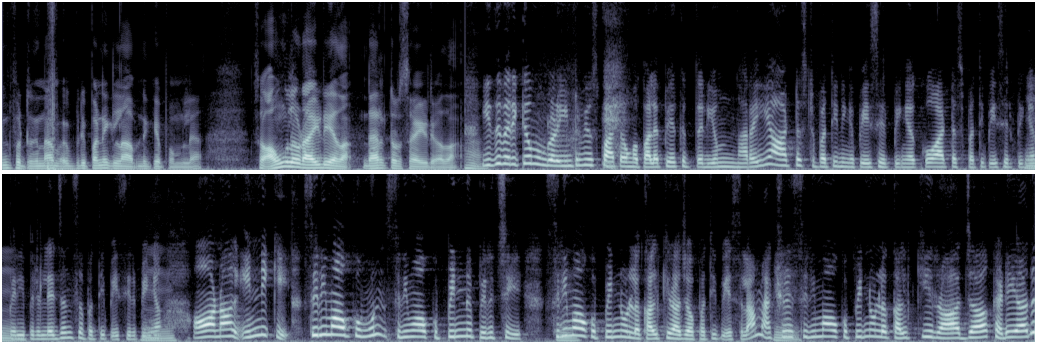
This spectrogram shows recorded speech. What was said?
இன்ஃபுட் இருக்கு. நம்ம இப்படி பண்ணிக்கலாம் அப்படின்னு கேட்போம்ல. ஸோ அவங்களோட ஐடியா தான். டைரக்டர்ஸ் ஐடியா தான். இது வரைக்கும் உங்களோட இன்டர்வியூஸ் பார்த்தவங்க பல பேருக்கு தெரியும். நிறைய ஆர்டிஸ்ட் பத்தி நீங்க பேசியிருப்பீங்க. கோ ஆர்டிஸ்ட் பத்தி பேசியிருப்பீங்க. பெரிய பெரிய லெஜண்ட்ஸை பத்தி பேசியிருப்பீங்க. ஆனால் இன்னைக்கு சினிமாவுக்கு முன் சினிமாவுக்கு பின்னு பிரிச்சு சினிமாவுக்கு பின் உள்ள கல்கி ராஜாவை பத்தி பேசலாம். ஆக்சுவலி சினிமாவுக்கு பின் உள்ள கல்கி ராஜா கிடையாது.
